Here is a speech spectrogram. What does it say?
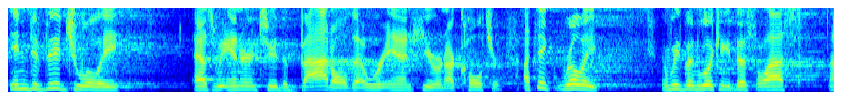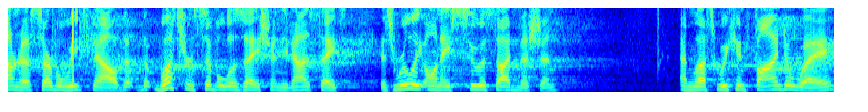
individually as we enter into the battle that we're in here in our culture. I think really, and we've been looking at this the last, I don't know, several weeks now, the, the Western civilization, the United States, is really on a suicide mission unless we can find a way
